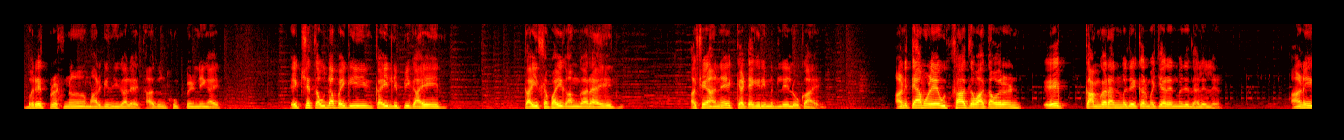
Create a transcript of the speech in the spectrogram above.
बरेच प्रश्न मार्गी निघाले आहेत अजून खूप पेंडिंग आहेत. एकशे चौदापैकी काही लिपिक आहेत. काही सफाई कामगार आहेत. असे अनेक कॅटेगरीमधले लोक आहेत. आणि त्यामुळे उत्साहाचं वातावरण एक कामगारांमध्ये कर्मचाऱ्यांमध्ये झालेलं आहे. आणि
